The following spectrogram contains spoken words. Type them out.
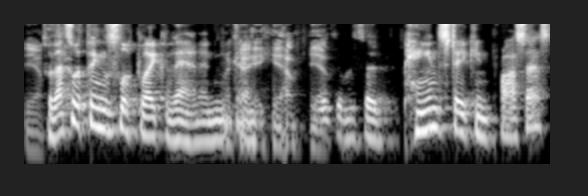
Yeah. So that's what things looked like then. And, Okay. and Yeah. Yeah. it was a painstaking process.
